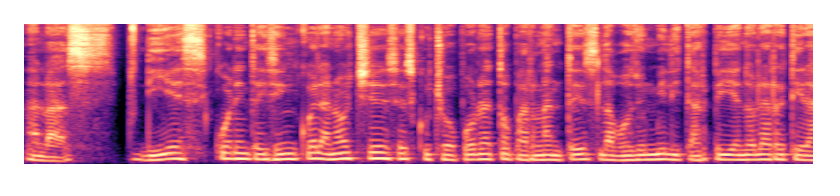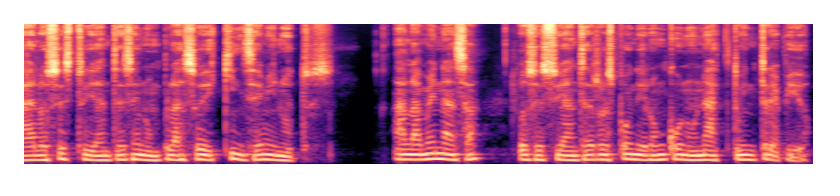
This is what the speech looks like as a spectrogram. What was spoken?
A las 10.45 de la noche se escuchó por altoparlantes la voz de un militar pidiendo la retirada de los estudiantes en un plazo de 15 minutos. A la amenaza, los estudiantes respondieron con un acto intrépido.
